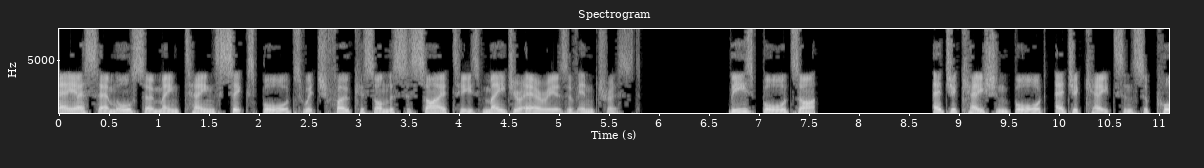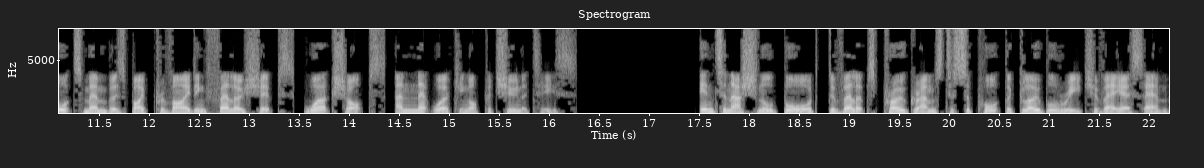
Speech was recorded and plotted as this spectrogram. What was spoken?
ASM also maintains six boards which focus on the Society's major areas of interest. These boards are Education Board – educates and supports members by providing fellowships, workshops, and networking opportunities. International Board – develops programs to support the global reach of ASM.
